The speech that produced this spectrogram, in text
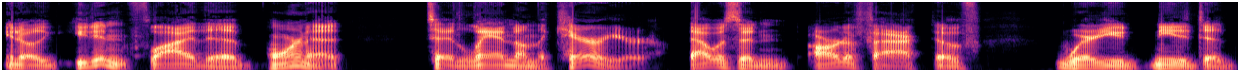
You know, you didn't fly the Hornet to land on the carrier. That was an artifact of where you needed to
